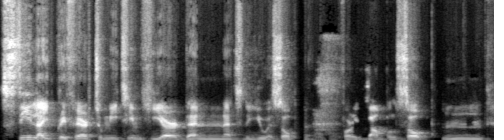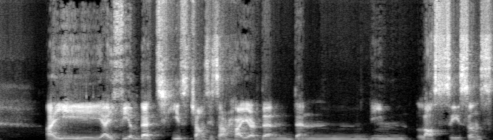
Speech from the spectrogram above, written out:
still i prefer to meet him here than at the us open for example so um, i i feel that his chances are higher than than in last seasons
